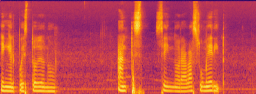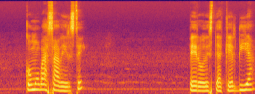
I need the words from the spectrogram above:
en el puesto de honor. Antes se ignoraba su mérito. ¿Cómo va a saberse? Pero desde aquel día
